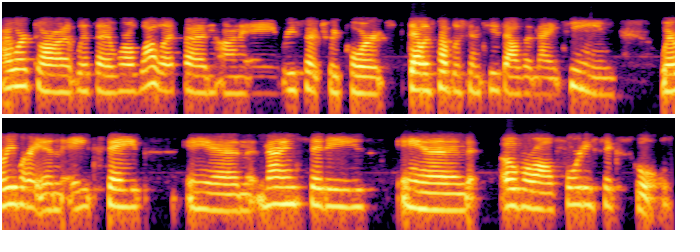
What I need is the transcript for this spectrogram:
I worked on with the World Wildlife Fund on a research report that was published in 2019, where we were in eight states and nine cities and overall 46 schools.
